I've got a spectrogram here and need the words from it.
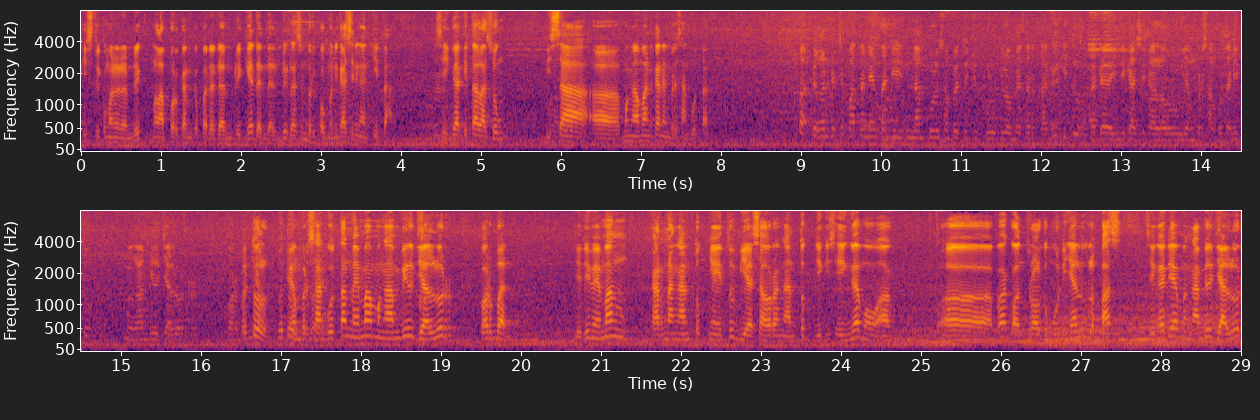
istri komandan Danbrik melaporkan kepada Danbriknya dan Danbrik langsung berkomunikasi dengan kita, sehingga kita langsung bisa eh, mengamankan yang bersangkutan. Pak, dengan kecepatan yang tadi 60 sampai 70 km tadi itu ada indikasi kalau yang bersangkutan itu mengambil jalur korban. Betul, Betul. yang bersangkutan memang mengambil jalur korban. Jadi memang karena ngantuknya itu biasa orang ngantuk, jadi sehingga mau uh, apa kontrol kemudinya lu lepas, sehingga dia mengambil jalur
